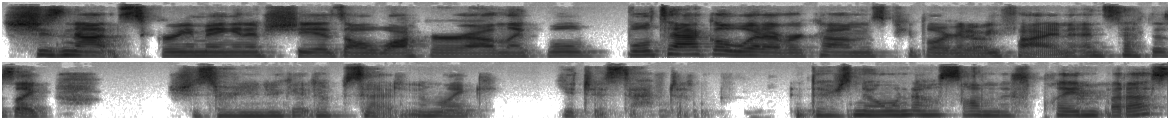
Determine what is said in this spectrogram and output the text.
She's not screaming. And if she is, I'll walk her around. Like we'll we'll tackle whatever comes. People are gonna yeah. be fine. And Seth is like, she's starting to get upset. And I'm like, you just have to there's no one else on this plane but us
